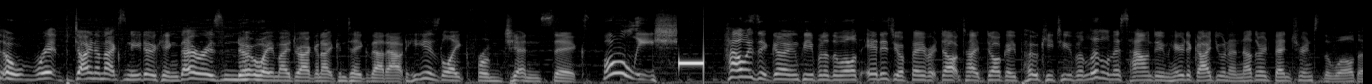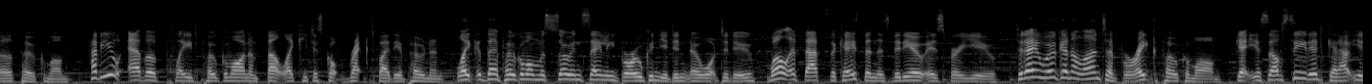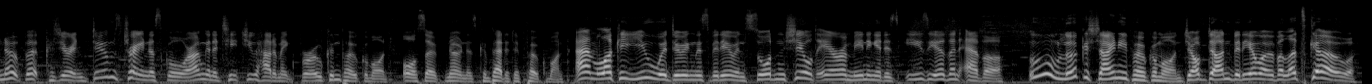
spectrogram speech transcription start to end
Oh, rip Dynamax Nidoking. There is no way my Dragonite can take that out. He is like from Gen 6. Holy sh! How is it going, people of the world? It is your favorite dark type doggo PokeTuber, Little Miss Houndoom, here to guide you on another adventure into the world of Pokemon. Have you ever played Pokemon and felt like you just got wrecked by the opponent? Like their Pokemon was so insanely broken you didn't know what to do? Well, if that's the case, then this video is for you. Today we're gonna learn to break Pokemon. Get yourself seated, get out your notebook, because you're in Doom's Trainer School where I'm gonna teach you how to make broken Pokemon, also known as competitive Pokemon. And lucky you, we're doing this video in Sword and Shield era, meaning it is easier than ever. Ooh, look, a shiny Pokemon. Job done, video over, let's go!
